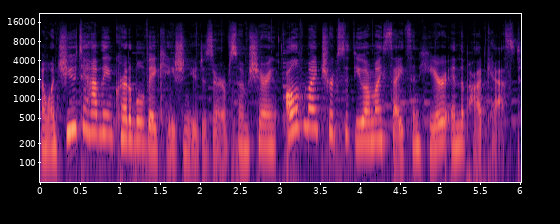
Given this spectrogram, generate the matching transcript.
I want you to have the incredible vacation you deserve, so I'm sharing all of my tricks with you on my sites and here in the podcast.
